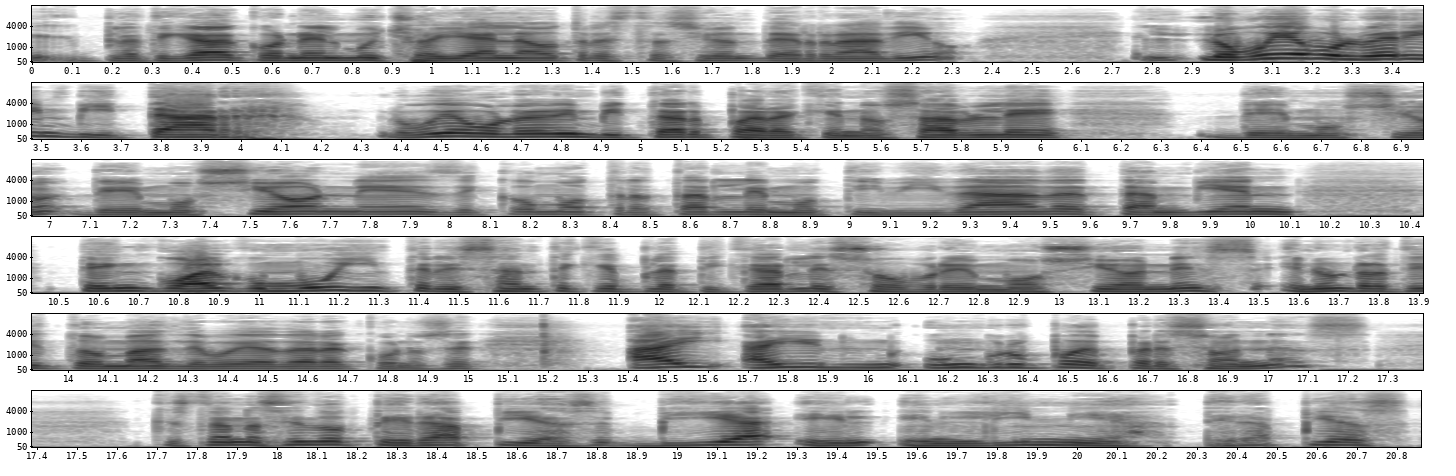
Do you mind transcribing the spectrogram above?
Eh, platicaba con él mucho allá en la otra estación de radio. Lo voy a volver a invitar, lo voy a volver a invitar para que nos hable de, de emociones, de cómo tratar la emotividad. También tengo algo muy interesante que platicarle sobre emociones. En un ratito más le voy a dar a conocer. Hay, hay un grupo de personas que están haciendo terapias vía en, línea, terapias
